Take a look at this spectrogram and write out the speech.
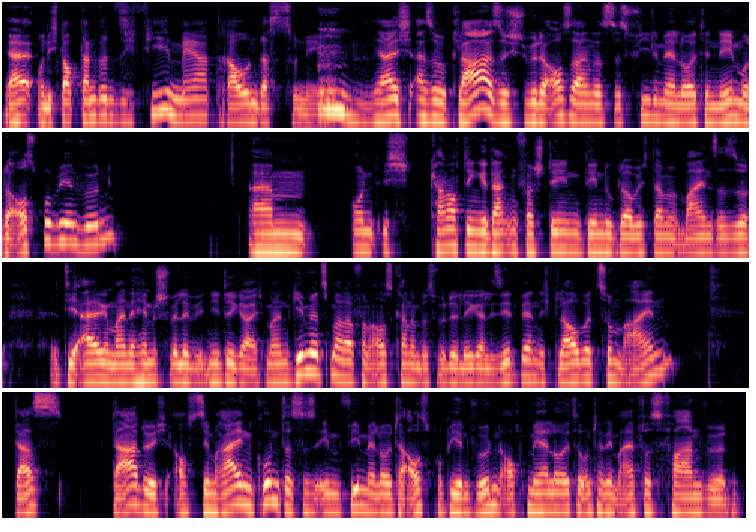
Ja, Und ich glaube, dann würden sich viel mehr trauen, das zu nehmen. Ja, ich, also klar, also ich würde auch sagen, dass das viel mehr Leute nehmen oder ausprobieren würden. Ähm, und ich kann auch den Gedanken verstehen, den du, glaube ich, damit meinst. Also die allgemeine Hemmschwelle wird niedriger. Ich meine, gehen wir jetzt mal davon aus, Cannabis würde legalisiert werden. Ich glaube zum einen, dass dadurch, aus dem reinen Grund, dass es eben viel mehr Leute ausprobieren würden, auch mehr Leute unter dem Einfluss fahren würden.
